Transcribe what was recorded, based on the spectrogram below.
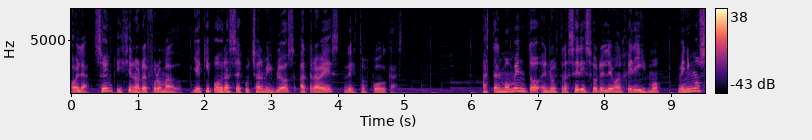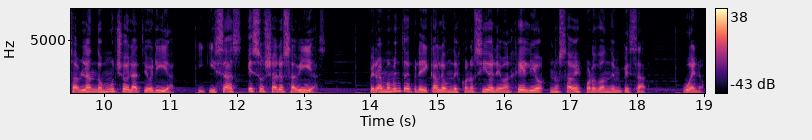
Hola, soy un cristiano reformado y aquí podrás escuchar mis blogs a través de estos podcasts. Hasta el momento, en nuestra serie sobre el evangelismo, venimos hablando mucho de la teoría, y quizás eso ya lo sabías, pero al momento de predicarle a un desconocido el Evangelio no sabes por dónde empezar. Bueno,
